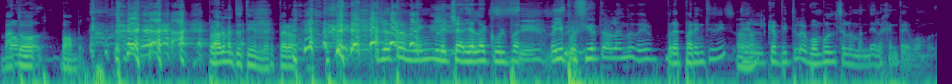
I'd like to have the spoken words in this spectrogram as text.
vato Bumble. Probablemente Tinder, pero... Yo también le echaría la culpa. Sí, Oye, sí. por cierto, hablando de paréntesis, el capítulo de Bumble se los mandé a la gente de Bumble.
